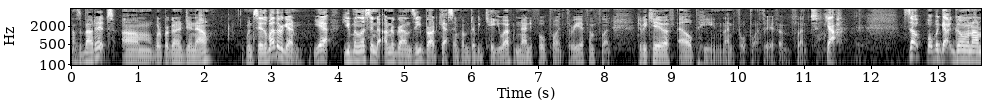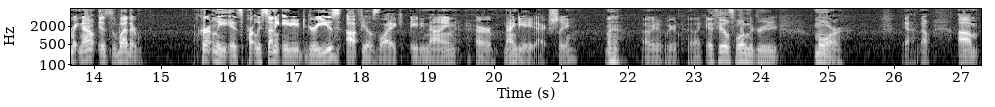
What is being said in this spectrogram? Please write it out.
that's about it. Um, what we're going to do now? To say the weather again. Yeah, you've been listening to Underground Z broadcasting from WKUF 94.3 FM Flint, WKUF LP 94.3 FM Flint. Yeah. So, what we got going on right now is the weather. Currently, it's partly sunny, 88 degrees. Uh, feels like 89 or 98 actually. That'd be weird. Like it feels one degree more. Yeah, no. Um,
